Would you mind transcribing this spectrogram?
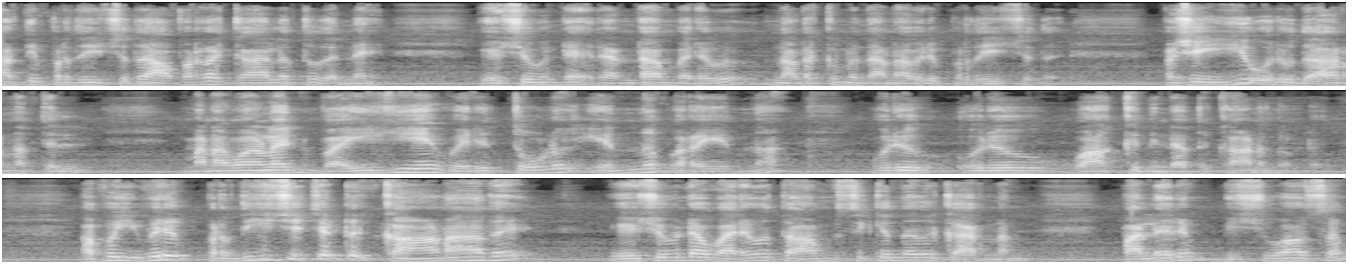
ആദ്യം പ്രതീക്ഷിച്ചത് അവരുടെ കാലത്ത് തന്നെ യേശുവിന്റെ രണ്ടാം വരവ് നടക്കുമെന്നാണ് അവർ പ്രതീക്ഷിച്ചത്. പക്ഷേ ഈ ഒരു ഉദാഹരണത്തിൽ മണവാളൻ വൈകിയേ വരുത്തോളൂ എന്ന് പറയുന്ന ഒരു ഒരു വാക്ക് ഇതിന്റെ അകത്ത് കാണുന്നുണ്ട്. അപ്പോൾ ഇവർ പ്രതീക്ഷിച്ചിട്ട് കാണാതെ യേശുവിന്റെ വരവ് താമസിക്കുന്നത് കാരണം പലരും വിശ്വാസം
